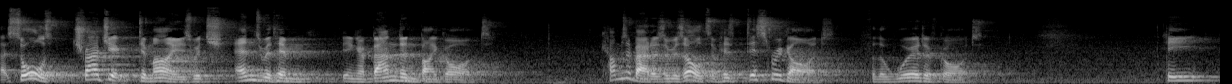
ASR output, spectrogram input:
Uh, Saul's tragic demise, which ends with him being abandoned by God, comes about as a result of his disregard for the word of God. He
